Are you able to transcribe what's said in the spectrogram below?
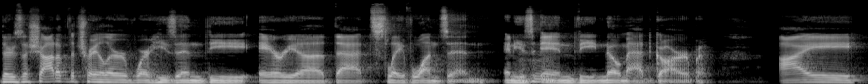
there's a shot of the trailer where he's in the area that Slave One's in, and he's mm-hmm. in the nomad garb. I,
